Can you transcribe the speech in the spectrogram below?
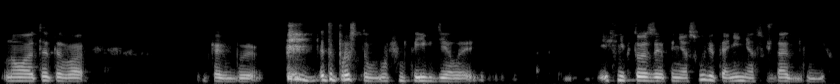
Но от этого как бы это просто, в общем-то, их дело. Их никто за это не осудит, и они не осуждают других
